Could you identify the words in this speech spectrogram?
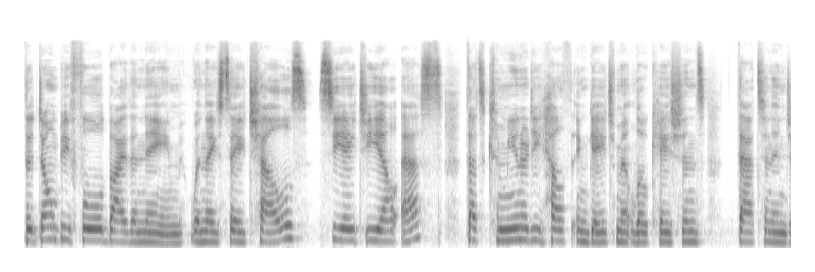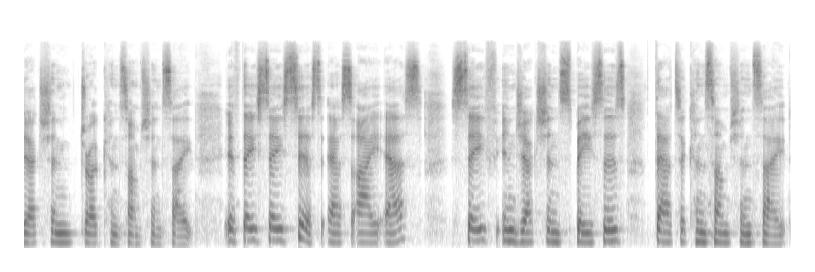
that don't be fooled by the name. When they say CHELS, C-H-E-L-S, that's Community Health Engagement Locations that's an injection drug consumption site. If they say SIS, S-I-S, safe injection spaces, that's a consumption site.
